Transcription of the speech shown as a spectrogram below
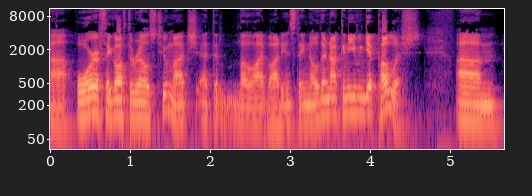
uh, or if they go off the rails too much at the, the live audience, they know they're not going to even get published. Um,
